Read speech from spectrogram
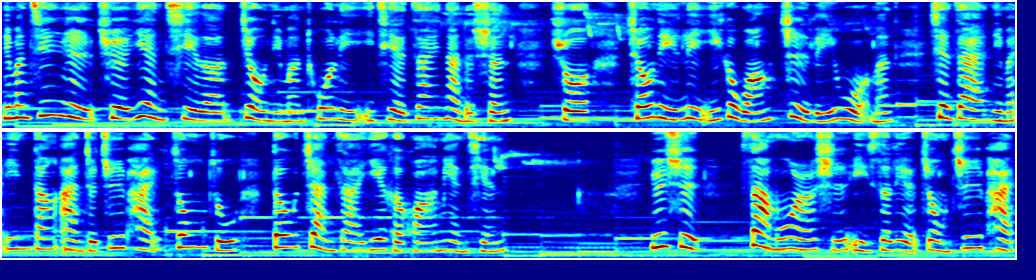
你们今日却厌弃了救你们脱离一切灾难的神，说：求你立一个王治理我们。”现在你们应当按着支派、宗族都站在耶和华面前。于是萨摩尔使以色列众支派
